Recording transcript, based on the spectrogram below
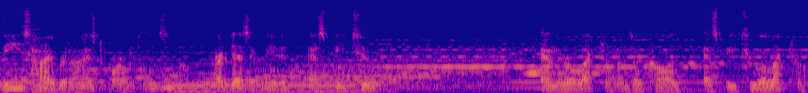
These hybridized orbitals are designated sp2, and their electrons are called sp2 electrons.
